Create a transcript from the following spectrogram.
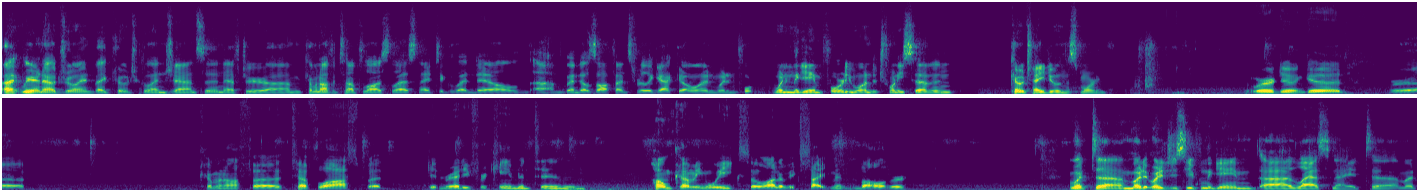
All right, we are now joined by Coach Glenn Johnson after um, coming off a tough loss last night to Glendale. Um, Glendale's offense really got going, winning for, winning the game forty-one to twenty-seven. Coach, how you doing this morning? We're doing good. We're uh, coming off a tough loss, but getting ready for Camdenton and homecoming week. So a lot of excitement in Bolivar. What um, what, what did you see from the game uh, last night? Um, what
